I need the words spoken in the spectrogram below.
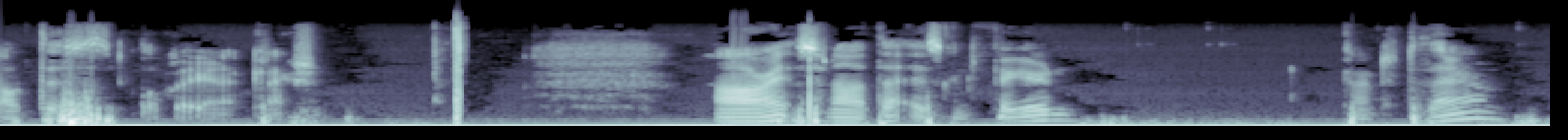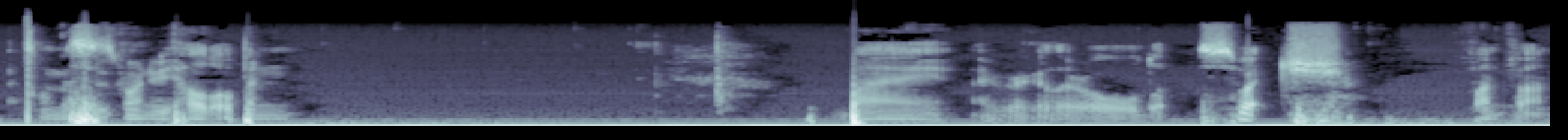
out this local area connection. Alright, so now that that is configured, connected to there, and this is going to be held open by a regular old switch. Fun fun.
